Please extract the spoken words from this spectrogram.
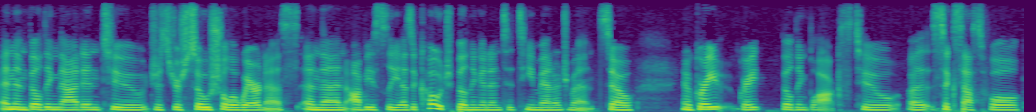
and then building that into just your social awareness. And then obviously as a coach building it into team management. So you know great great building blocks to a successful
